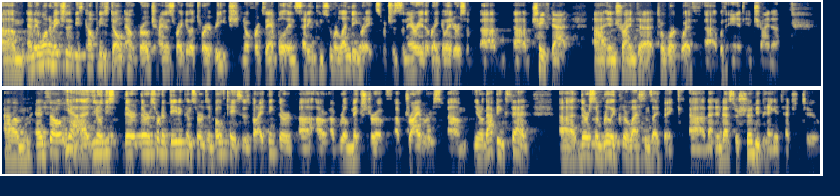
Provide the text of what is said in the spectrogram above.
Um, and they want to make sure that these companies don't outgrow China's regulatory reach. You know, for example, in setting consumer lending rates, which is an area that regulators have uh, uh, chafed at uh, in trying to, to work with uh, with Ant in China. Um, and so, yeah, you know, these there there are sort of data concerns in both cases, but I think they're a, a real mixture of, of drivers. Um, you know, that being said, uh, there are some really clear lessons I think uh, that investors should be paying attention to.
